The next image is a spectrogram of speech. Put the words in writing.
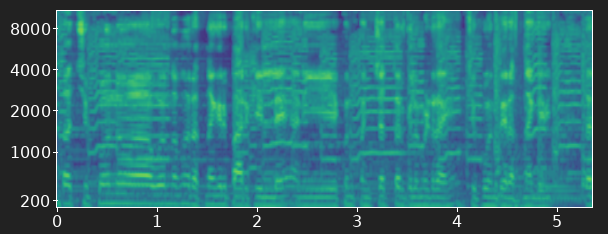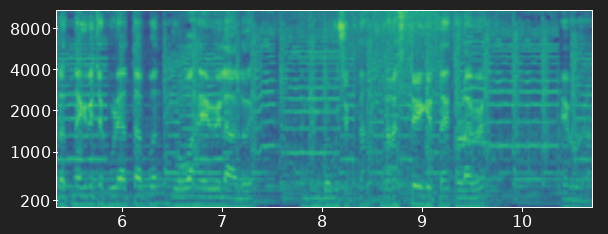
आता चिपळूण वरून आपण रत्नागिरी पार केलेलं आहे आणि एकूण पंच्याहत्तर किलोमीटर आहे चिपळूण ते रत्नागिरी. तर रत्नागिरीच्या पुढे आता आपण गोवा हायवेला आलो आहे आणि तुम्ही बघू शकता रस्ते स्टे घेतला आहे थोडा वेळ. हे बघा.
